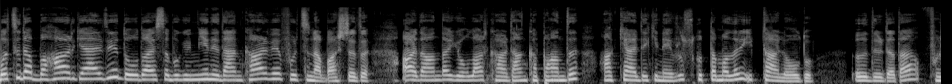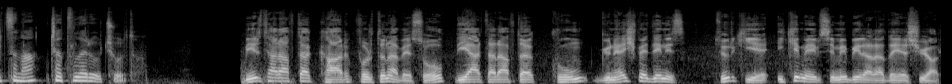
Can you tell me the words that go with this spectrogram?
Batıda bahar geldi, doğuda ise bugün yeniden kar ve fırtına başladı. Ardağında yollar kardan kapandı, Hakkari'deki Nevruz kutlamaları iptal oldu. Iğdır'da da fırtına çatıları uçurdu. Bir tarafta kar, fırtına ve soğuk, diğer tarafta kum, güneş ve deniz. Türkiye iki mevsimi bir arada yaşıyor.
